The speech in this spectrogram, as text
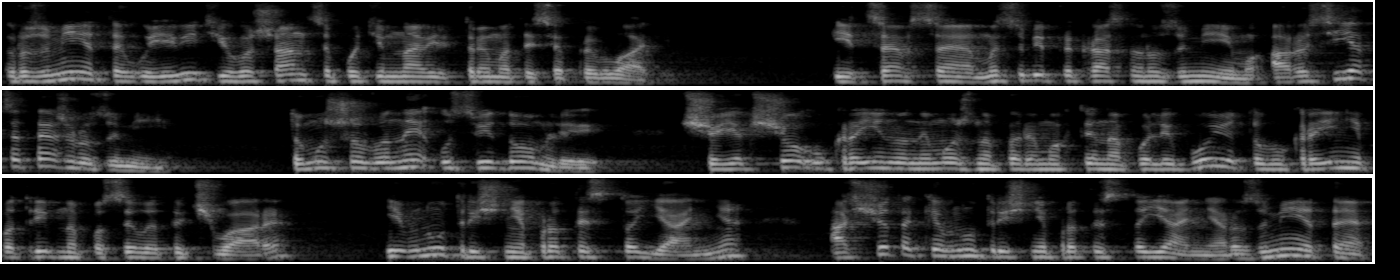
розумієте, уявіть його шанси потім навіть втриматися при владі. І це все ми собі прекрасно розуміємо. А Росія це теж розуміє, тому що вони усвідомлюють, що якщо Україну не можна перемогти на полі бою, то в Україні потрібно посилити чвари і внутрішнє протистояння. А що таке внутрішнє протистояння? Розумієте,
